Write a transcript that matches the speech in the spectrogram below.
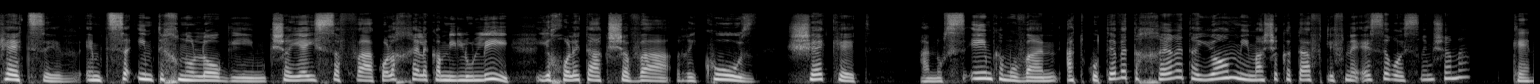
קצב, אמצעים טכנולוגיים, קשיי שפה, כל החלק המילולי, יכולת ההקשבה, ריכוז, שקט. הנושאים כמובן, את כותבת אחרת היום ממה שכתבת לפני עשר או עשרים שנה? כן.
